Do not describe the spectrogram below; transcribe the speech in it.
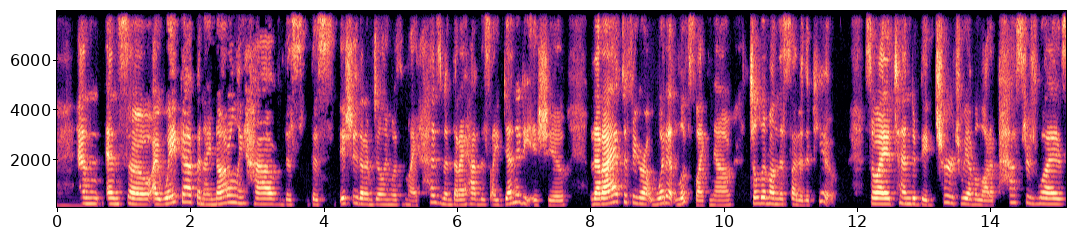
Mm. and and so i wake up and i not only have this this issue that i'm dealing with my husband that i have this identity issue that i have to figure out what it looks like now to live on this side of the pew. So i attend a big church. We have a lot of pastors wives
